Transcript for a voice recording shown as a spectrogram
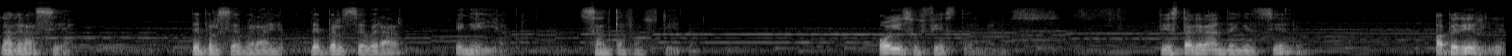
la gracia de perseverar, en ella. Santa Faustina. Hoy es su fiesta, hermanos. Fiesta grande en el cielo. A pedirle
